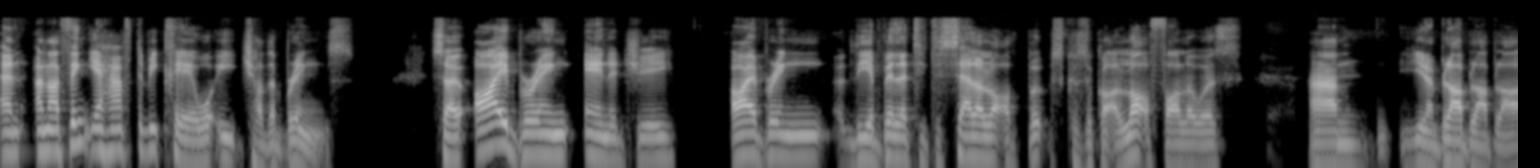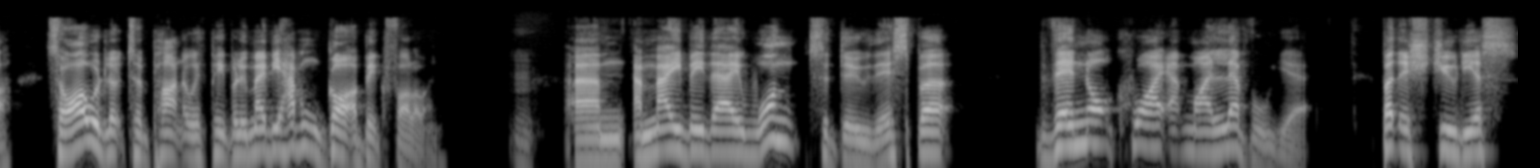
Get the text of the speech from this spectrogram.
And and I think you have to be clear what each other brings. So I bring energy, I bring the ability to sell a lot of books because I've got a lot of followers. Um, you know, blah, blah, blah. So I would look to partner with people who maybe haven't got a big following. Mm. Um, and maybe they want to do this, but they're not quite at my level yet. But they're studious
